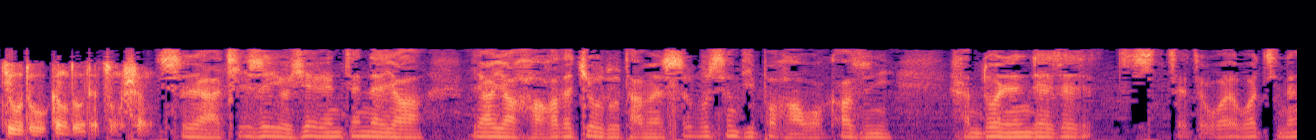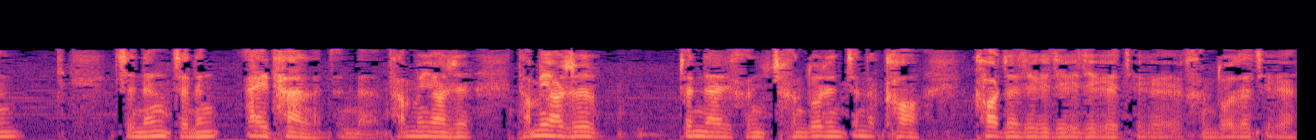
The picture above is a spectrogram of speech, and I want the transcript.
救度更多的众生。是啊，其实有些人真的要要要好好的救助他们，师傅身体不好，我告诉你，很多人这这这这我我只能只能只能哀叹了，真的，他们要是他们要是真的很很多人真的靠靠着这个这个这个这个很多的这个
